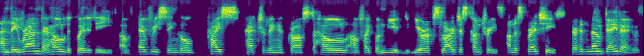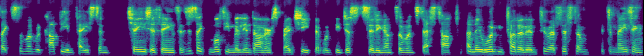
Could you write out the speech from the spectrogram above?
And they ran their whole liquidity of every single price petroling across the whole of like one of Europe's largest countries on a spreadsheet. There had no data. It was like someone would copy and paste and change the things. And it's just like multi-million dollar spreadsheet that would be just sitting on someone's desktop and they wouldn't put it into a system. It's amazing.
